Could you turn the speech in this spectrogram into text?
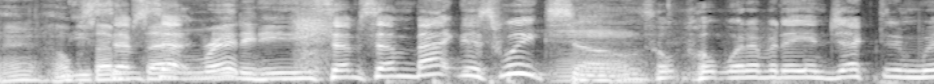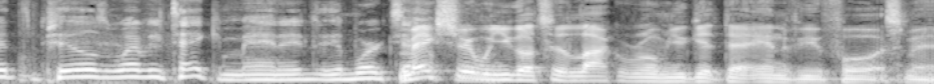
right. Hope He's something, 7 ready. He, he's seven seven back this week. So let's hope, hope whatever they injected him with, pills, whatever he taking, man, it, it works. Make out sure when him. you go to the locker room, you get that interview for us, man.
